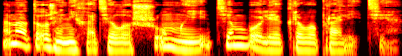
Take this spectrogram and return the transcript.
Она тоже не хотела шума и тем более кровопролития.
